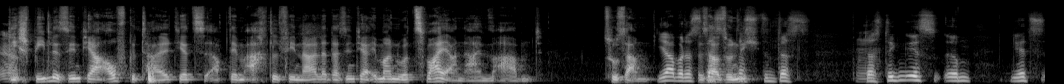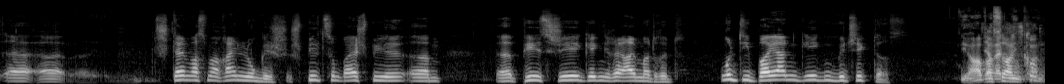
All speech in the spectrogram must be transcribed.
ja. Die Spiele sind ja aufgeteilt jetzt ab dem Achtelfinale. Da sind ja immer nur zwei an einem Abend zusammen. Ja, aber das, ist das, also das, nicht. das, das, Ding ist, ähm, jetzt äh, äh, stellen wir es mal rein logisch. Spielt zum Beispiel ähm, äh, PSG gegen Real Madrid und die Bayern gegen Besiktas. Ja, was sein das kann.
